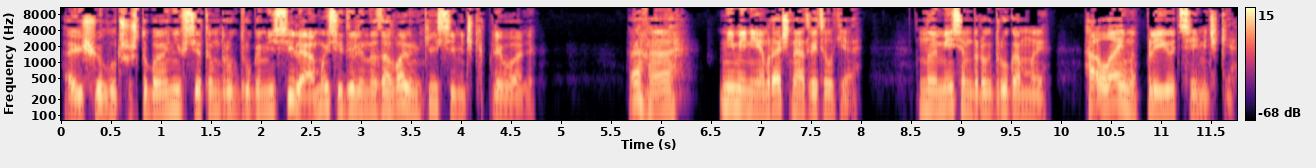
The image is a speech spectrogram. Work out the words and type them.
А еще лучше, чтобы они все там друг друга месили, а мы сидели на заваленке и семечки плевали». «Ага», — не менее мрачно ответил я. «Но месим друг друга мы, а Лаймы плюют семечки».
